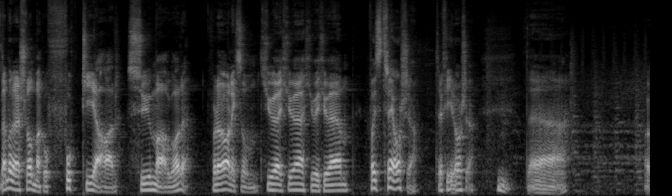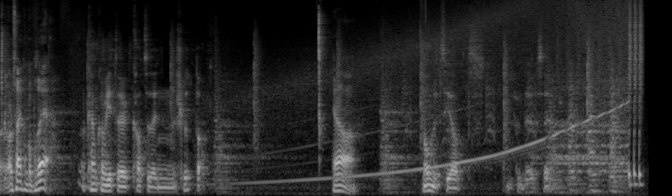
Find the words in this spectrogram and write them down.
Det er bare slått meg hvor fort tida har zooma av gårde. For det var liksom 2020, 2021 Faktisk tre år siden. Tre-fire år siden. Det Har har du tenkt noe på det? Hvem kan vite når den slutta? Ja. Noen vil si at det fremdeles er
